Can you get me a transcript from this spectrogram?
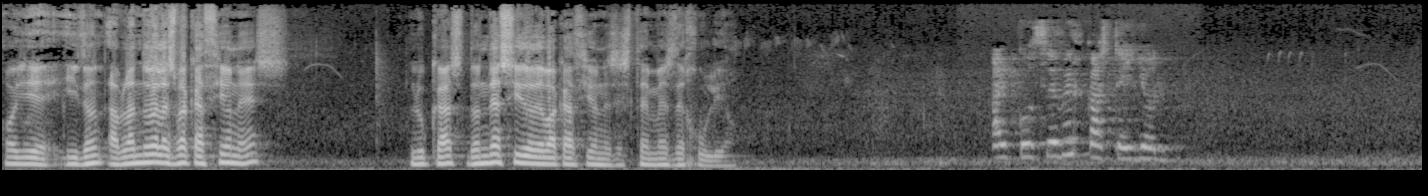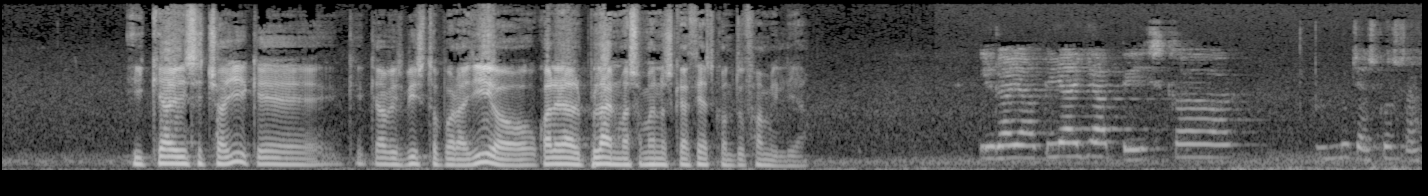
Oye, y dó- hablando de las vacaciones, Lucas, ¿dónde has ido de vacaciones este mes de julio? Al Poceber Castellón. ¿Y qué habéis hecho allí? ¿Qué, qué- qué habéis visto por allí? ¿O cuál era el plan más o menos que hacías con tu familia? Ir a la playa, pescar, muchas cosas.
